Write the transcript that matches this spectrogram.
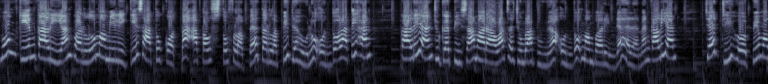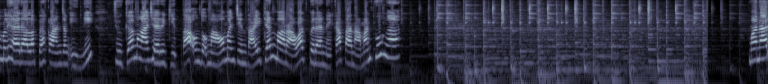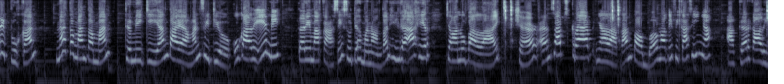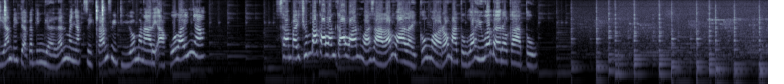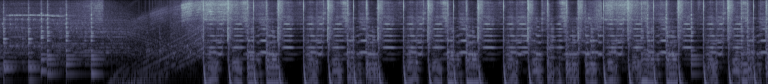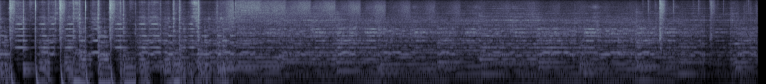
Mungkin kalian perlu memiliki satu kotak atau stuf lebah terlebih dahulu untuk latihan. Kalian juga bisa merawat sejumlah bunga untuk memperindah halaman kalian. Jadi, hobi memelihara lebah kelanceng ini juga mengajari kita untuk mau mencintai dan merawat beraneka tanaman bunga. Menarik bukan? Nah teman-teman, demikian tayangan videoku kali ini. Terima kasih sudah menonton hingga akhir. Jangan lupa like, share, and subscribe. Nyalakan tombol notifikasinya agar kalian tidak ketinggalan menyaksikan video menarik aku lainnya. Sampai jumpa kawan-kawan. Wassalamualaikum warahmatullahi wabarakatuh.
